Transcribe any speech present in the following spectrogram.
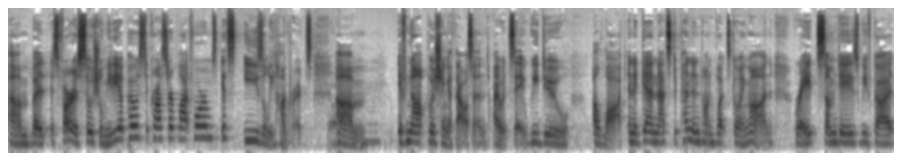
Um, but as far as social media posts across our platforms, it's easily hundreds, um, if not pushing a thousand, I would say. We do a lot. And again, that's dependent on what's going on, right? Some days we've got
